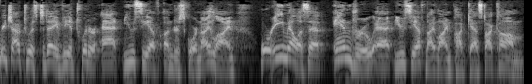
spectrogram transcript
Reach out to us today via Twitter at UCF underscore Knightline or email us at andrew at ucfknightlinepodcast.com.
